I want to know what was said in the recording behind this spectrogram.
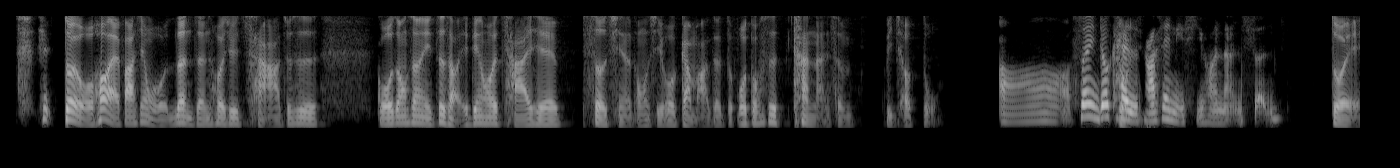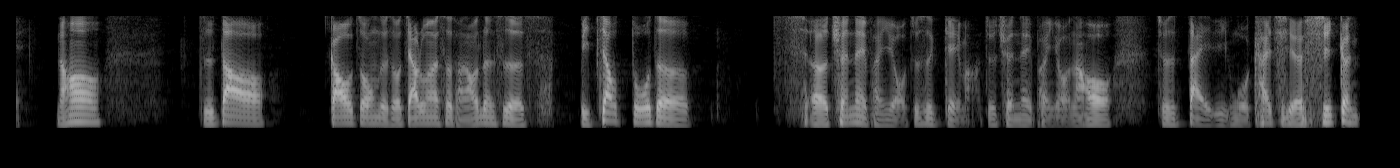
趣。对我后来发现，我认真会去查，就是国中生，你至少一定会查一些色情的东西或干嘛的，我都是看男生比较多。哦，所以你就开始发现你喜欢男生。对，然后直到高中的时候加入那社团，然后认识了比较多的呃圈内朋友，就是 gay 嘛，就是圈内朋友，然后。就是带领我开启了新更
